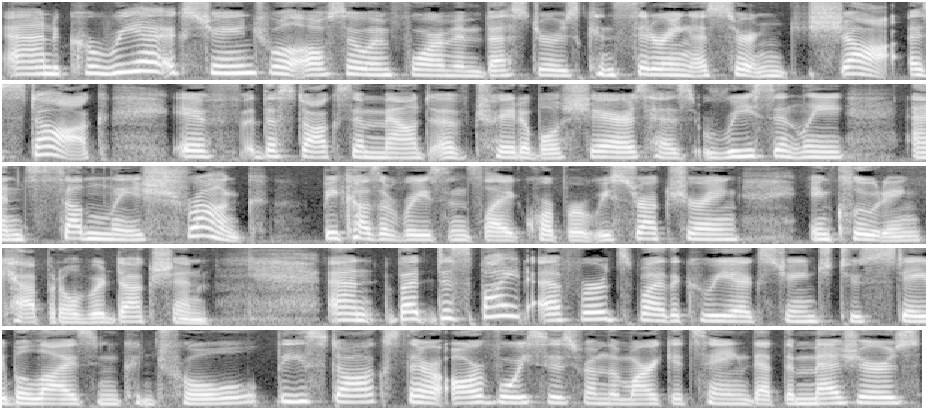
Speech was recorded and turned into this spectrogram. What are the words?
And Korea Exchange will also inform investors considering a certain a stock if the stock's amount of tradable shares has recently and suddenly shrunk because of reasons like corporate restructuring, including capital reduction. And but despite efforts by the Korea Exchange to stabilize and control these stocks, there are voices from the market saying that the measures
